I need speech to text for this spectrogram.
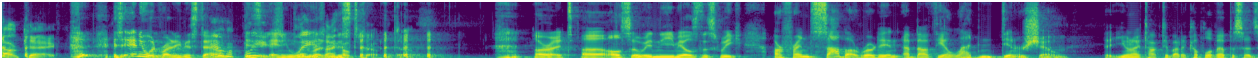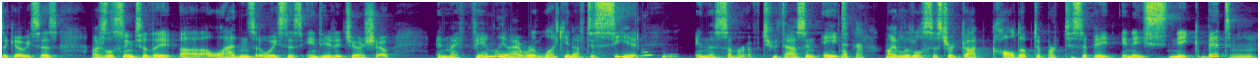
Okay. Is anyone writing this down? Oh, please, Is anyone please. Writing hope this so. down? So, All right. Uh, also in the emails this week, our friend Saba wrote in about the Aladdin dinner show Mm-hmm. that you and I talked about a couple of episodes ago. He says, I was listening to the uh, Aladdin's Oasis Indiana Jones show, and my family and I were lucky enough to see it in the summer of 2008. Okay. My little sister got called up to participate in a snake bit, Mm.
